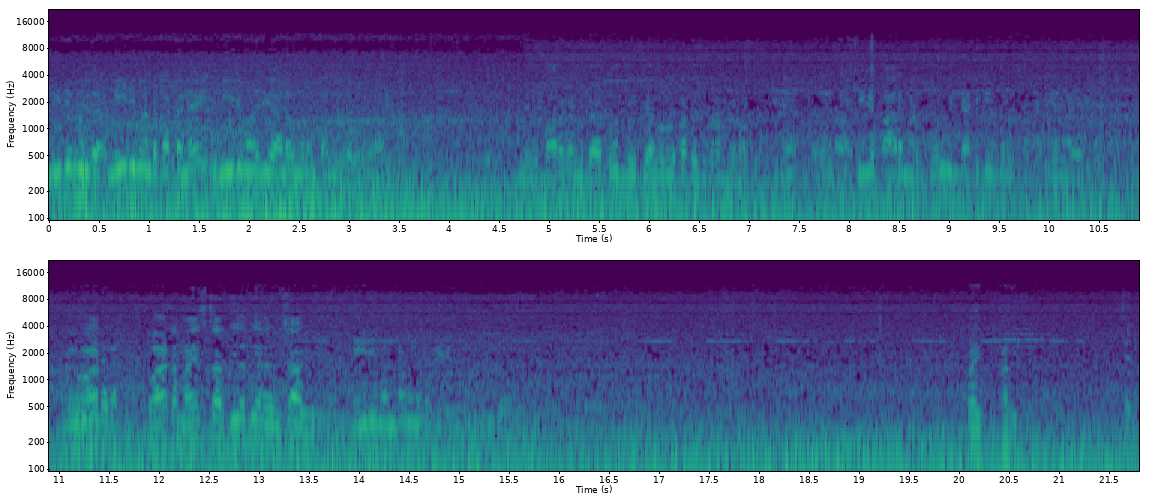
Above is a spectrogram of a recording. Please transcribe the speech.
நீதிமன்ற நீதிமன்ற கட்டளை நீதிமதியால் உங்களுக்கு தந்திருக்கப்படுகிறாரு இன்னைக்கு பாரகண்டு பேக்கு நூற்றி ஐநூறு கட்டத்து புறம் வேணும் இதை நீங்கள் பாரம் எடுக்கணும் இல்லாட்டிக்கு உங்களுக்கு சட்டவிய நடவடிக்கை நீ வாட்ட வாட்ட மைஸ்டா தீரதி எனக்கு விசாரி நீதிமன்றம் உங்களோட பேருக்கு கொடுத்துருக்கோம் ரைட் அது சரி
